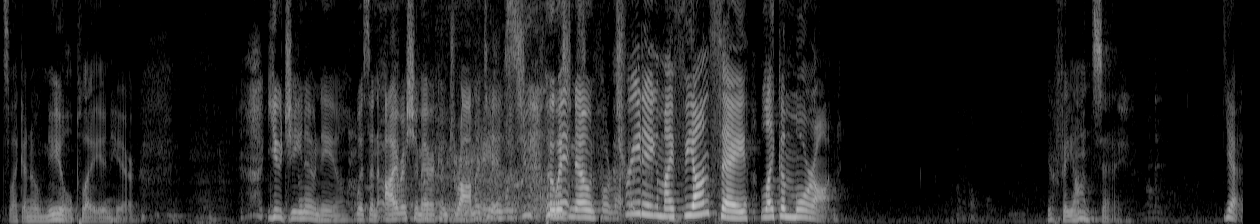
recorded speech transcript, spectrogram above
It's like an O'Neill play in here. Eugene O'Neill was an Irish American dramatist who was known for treating my fiance like a moron. your fiance. Yes.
